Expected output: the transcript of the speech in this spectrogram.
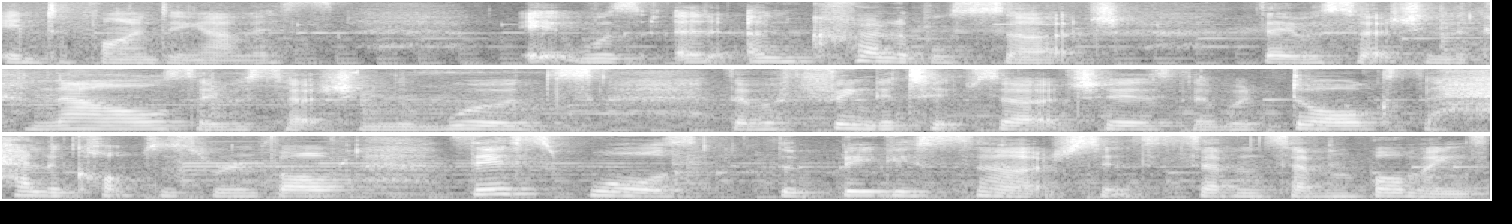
into finding Alice. It was an incredible search. They were searching the canals, they were searching the woods, there were fingertip searches, there were dogs, the helicopters were involved. This was the biggest search since the 7 7 bombings.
